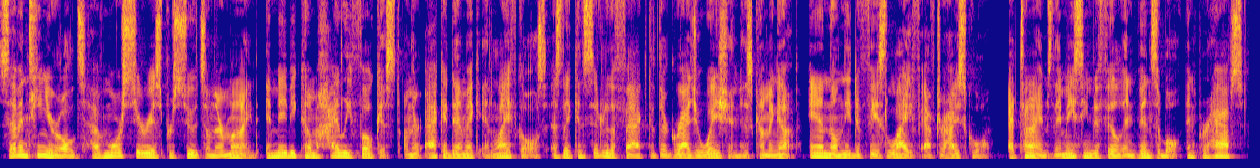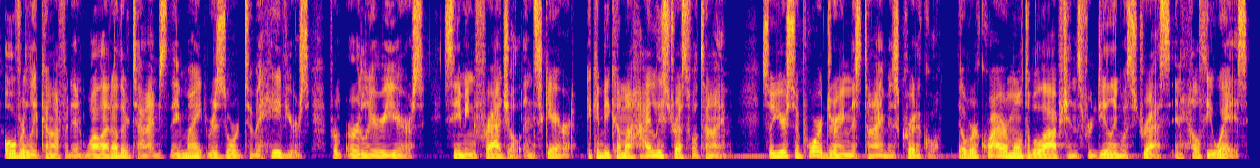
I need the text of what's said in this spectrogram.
17 year olds have more serious pursuits on their mind and may become highly focused on their academic and life goals as they consider the fact that their graduation is coming up and they'll need to face life after high school. At times, they may seem to feel invincible and perhaps overly confident, while at other times, they might resort to behaviors from earlier years, seeming fragile and scared. It can become a highly stressful time, so your support during this time is critical. They'll require multiple options for dealing with stress in healthy ways,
